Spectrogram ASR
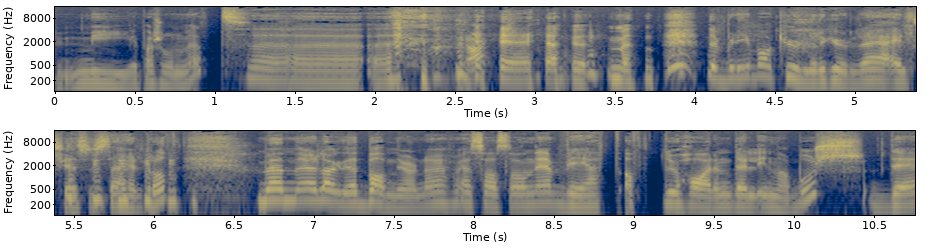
mye personlighet. Rart. Men det blir bare kulere og kulere. Jeg elsker jeg syns det er helt rått. Men jeg lagde et bannehjørne. Jeg sa sånn Jeg vet at du har en del innabords. Det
